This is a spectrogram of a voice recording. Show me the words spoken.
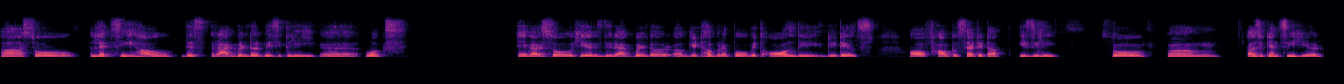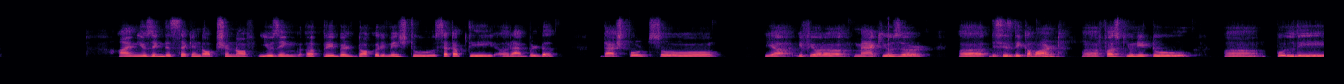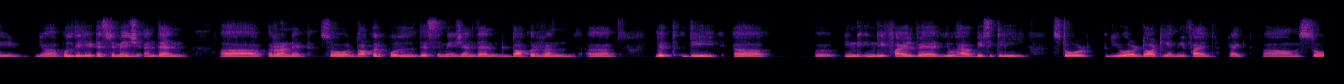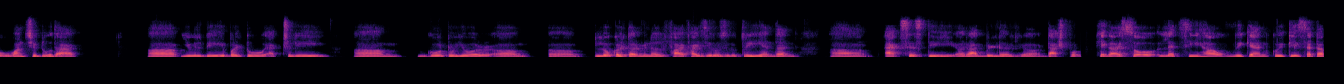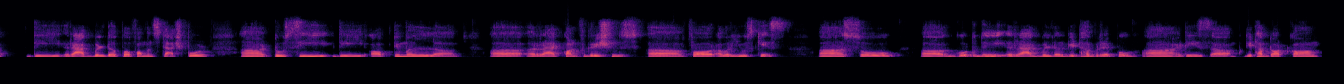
Uh, so let's see how this RAG builder basically uh, works. Hey guys, so here is the RAG builder uh, GitHub repo with all the details of how to set it up easily. So um, as you can see here, I'm using this second option of using a pre-built Docker image to set up the uh, RAG builder dashboard. So yeah, if you're a Mac user, uh, this is the command. Uh, first, you need to uh, pull the uh, pull the latest image and then uh, run it. So Docker pull this image and then Docker run uh, with the in the in the file where you have basically stored your .env file, right? Um, so once you do that, you will be able to actually um, go to your um, uh, local terminal 55003 and then uh, access the uh, RAG Builder uh, dashboard. Hey guys, so let's see how we can quickly set up the RAG Builder performance dashboard uh, to see the optimal RAG configurations for our use case. So go to the RAG Builder GitHub repo. It is github.com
